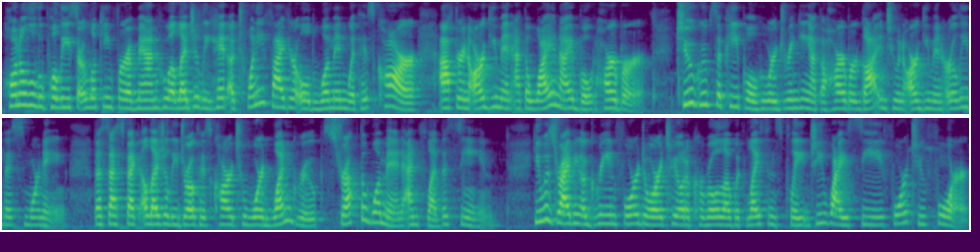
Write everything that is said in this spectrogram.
Honolulu police are looking for a man who allegedly hit a 25 year old woman with his car after an argument at the Waianae Boat Harbor. Two groups of people who were drinking at the harbor got into an argument early this morning. The suspect allegedly drove his car toward one group, struck the woman, and fled the scene. He was driving a green four-door Toyota Corolla with license plate GYC 424.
